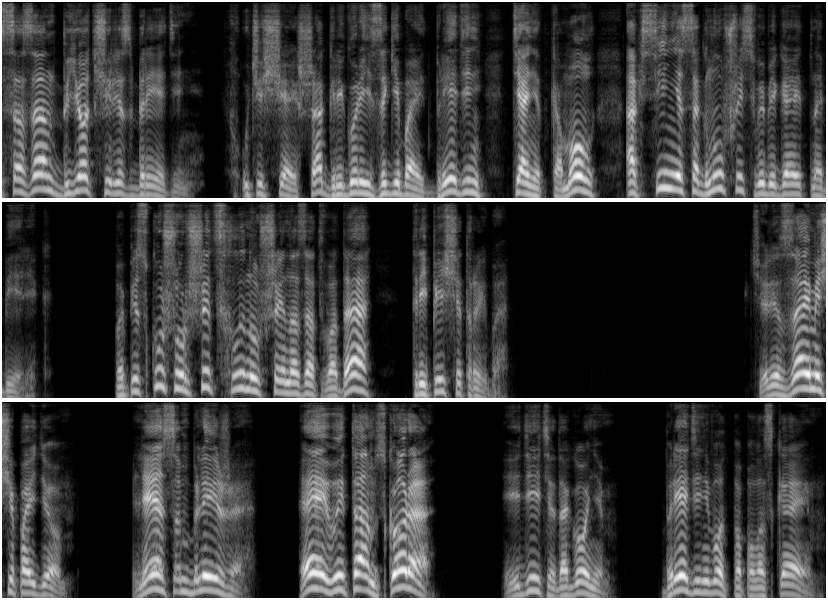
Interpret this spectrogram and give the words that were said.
сазан бьет через бредень. Учащая шаг, Григорий загибает бредень, тянет комол, а Ксения, согнувшись, выбегает на берег. По песку шуршит схлынувшая назад вода, трепещет рыба. «Через займище пойдем. Лесом ближе. Эй, вы там, скоро?» «Идите, догоним. Бредень вот пополоскаем».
